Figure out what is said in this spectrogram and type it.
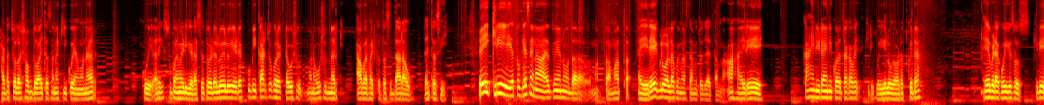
হাঁটা চলা শব্দ আইতাছে না, কি কই এমন আর? কই, আরে সুপার মেডিকেট আছে, তো এটা লই লই এটা খুবই কার্যকর একটা ওষুধ মানে ওষুধ না আর কি, আবার ফাইট করতেছে, দাঁড়াও, যাইতাছি। এই কিরে, এত গেছে না, এত এনো দাঁড়া মাথা মাথা, এই রে, গ্লোয়ালটা কই মারছে, আমি তো যাইতাম না আহা রে। কাহিনি টাহিনি করে চাকা কিরে কই গেল হঠাৎ কইরা? এ বেটা কই গেছস? কিরে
